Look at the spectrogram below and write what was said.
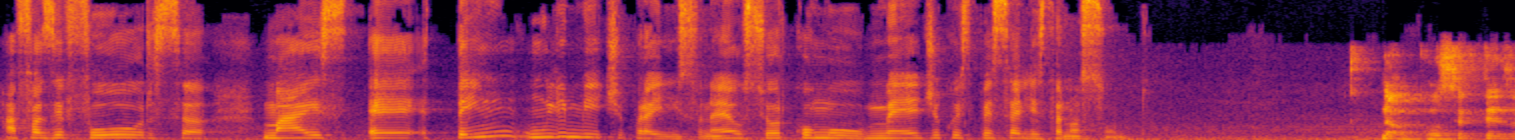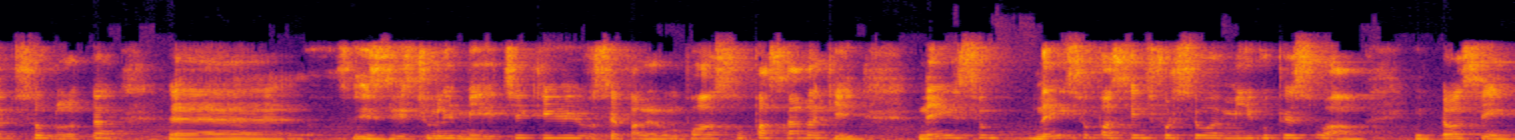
a fazer força, mas é, tem um limite para isso, né? O senhor como médico especialista no assunto. Não, com certeza absoluta. É, existe um limite que você fala, eu não posso passar daqui. Nem se, nem se o paciente for seu amigo pessoal. Então, assim,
